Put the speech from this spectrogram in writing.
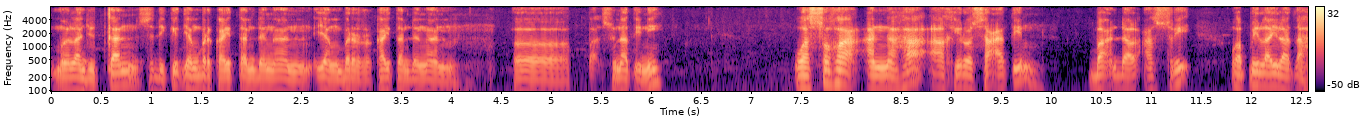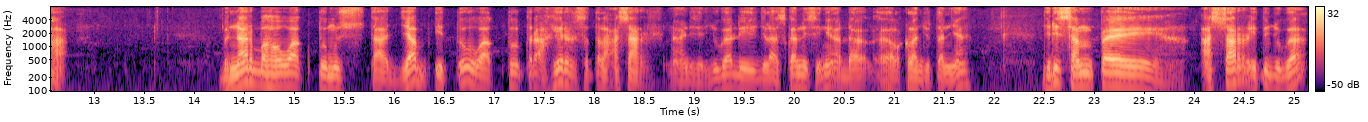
melanjutkan sedikit yang berkaitan dengan yang berkaitan dengan uh, sunat ini. Wasoha annaha akhiru sa'atin ba'dal asri wa pilailataha benar bahwa waktu mustajab itu waktu terakhir setelah asar. Nah, di sini juga dijelaskan di sini ada uh, kelanjutannya. Jadi sampai asar itu juga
